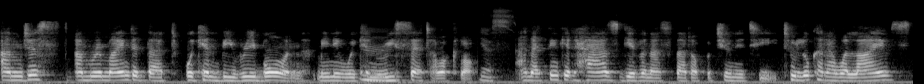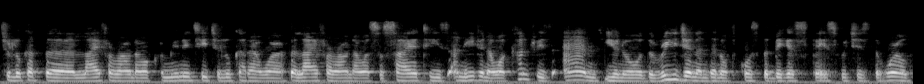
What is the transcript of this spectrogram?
I'm just I'm reminded that we can be reborn, meaning we can mm. reset our clock. Yes, and I think it has given us that opportunity to look at our lives, to look at the life around our community, to look at our the life around our societies, and even our countries, and you know the region, and then of course the biggest space, which is the world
